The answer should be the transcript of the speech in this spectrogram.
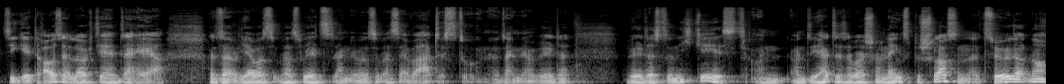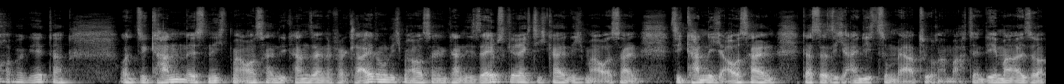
sie geht raus, er läuft ihr hinterher und sagt, ja, was, was willst du dann? Was, was erwartest du? Er er will, will, dass du nicht gehst. Und, und sie hat es aber schon längst beschlossen. Er zögert noch, aber geht dann. Und sie kann es nicht mehr aushalten. Sie kann seine Verkleidung nicht mehr aushalten, kann die Selbstgerechtigkeit nicht mehr aushalten. Sie kann nicht aushalten, dass er sich eigentlich zum Märtyrer macht, indem er also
